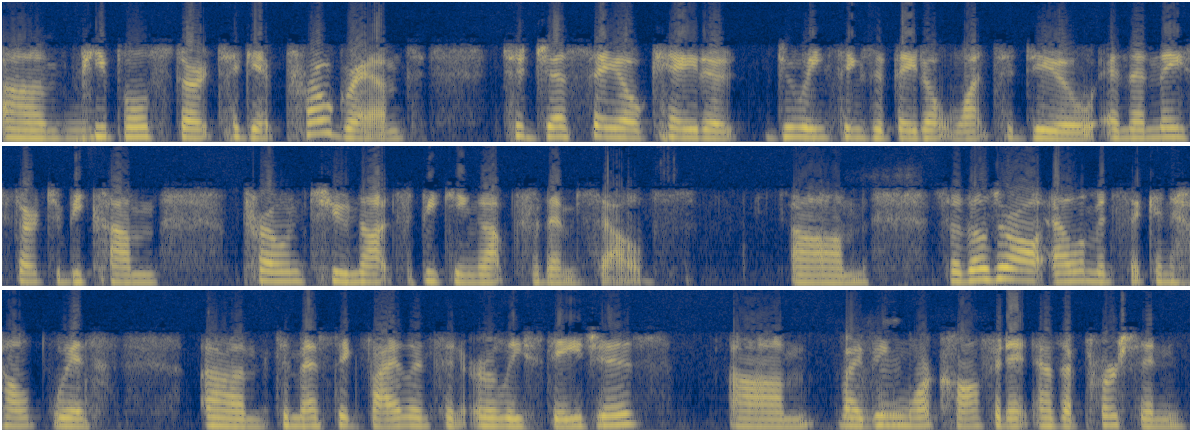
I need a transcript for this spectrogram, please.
Um, mm-hmm. People start to get programmed to just say okay to doing things that they don't want to do, and then they start to become prone to not speaking up for themselves. Um, so those are all elements that can help with um, domestic violence in early stages um, by mm-hmm. being more confident as a person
